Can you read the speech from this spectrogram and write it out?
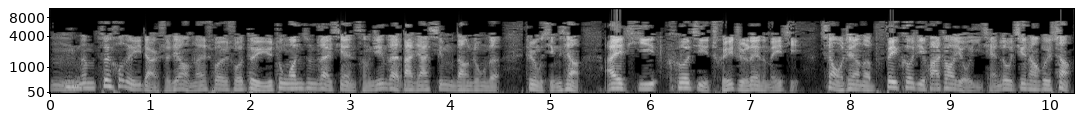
嗯，那么最后的一点时间，我们来说一说对于中关村在线曾经在大家心目当中的这种形象，IT 科技垂直类的媒体，像我这样的非科技发烧友以前都经常会上，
